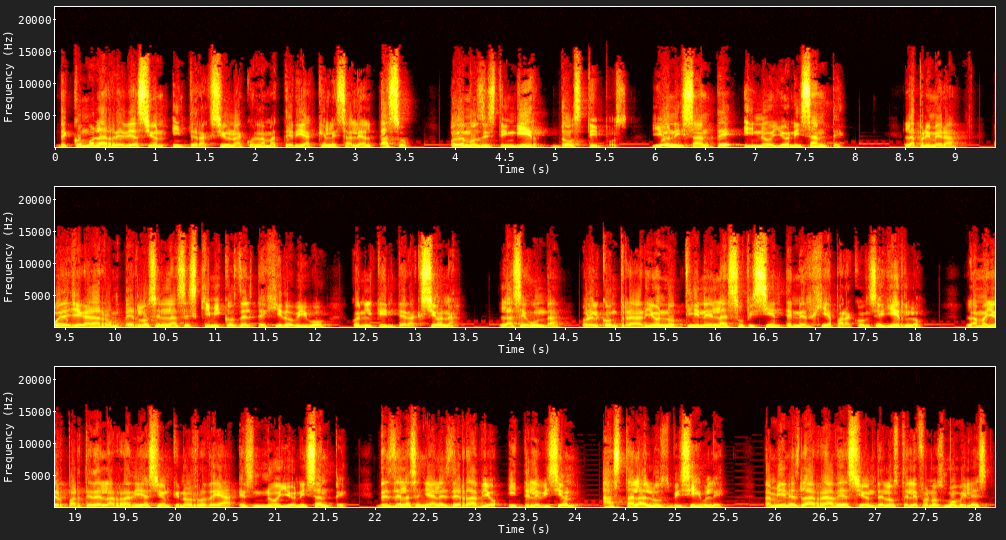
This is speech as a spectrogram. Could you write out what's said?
de cómo la radiación interacciona con la materia que le sale al paso. Podemos distinguir dos tipos, ionizante y no ionizante. La primera puede llegar a romper los enlaces químicos del tejido vivo con el que interacciona. La segunda, por el contrario, no tiene la suficiente energía para conseguirlo. La mayor parte de la radiación que nos rodea es no ionizante, desde las señales de radio y televisión hasta la luz visible. También es la radiación de los teléfonos móviles,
